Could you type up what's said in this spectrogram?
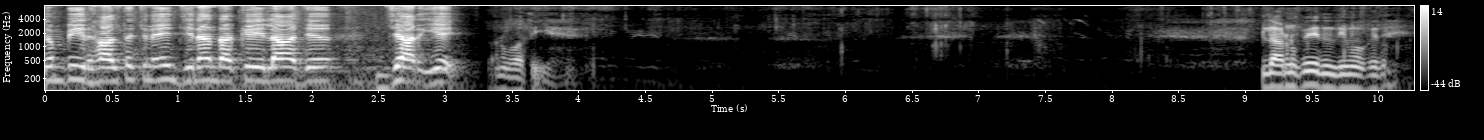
ਗੰਭੀਰ ਹਾਲਤ 'ਚ ਨੇ, ਜਿਨ੍ਹਾਂ ਦਾ ਕਿ ਇਲਾਜ ਜਾਰੀ ਹੈ ਅਨੁਭਵਤੀ ਹੈ ਲਾਰ ਨੂੰ ਭੇਜ ਦਿੰਦੀ ਮੌਕੇ ਤੇ।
